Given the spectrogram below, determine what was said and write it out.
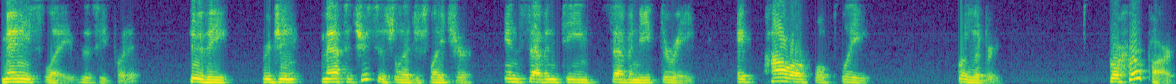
many slaves, as he put it, to the Virginia, Massachusetts legislature in 1773, a powerful plea for liberty. For her part,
